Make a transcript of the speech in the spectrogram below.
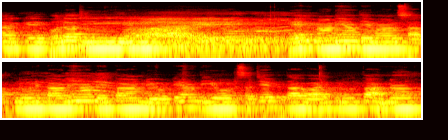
ਕਰਕੇ ਬੋਲੋ ਜੀ। ਇਹ ਨਿਮਾਣਿਆਂ ਦੇ ਮਾਨ ਸਤਿਗੁਰੂ, ਨਿਤਾਣਿਆਂ ਦੇ ਤਾਣ, ਨਿਉਟਿਆਂ ਦੀ ਓਟ, ਸੱਚੇ ਪਿਤਾ ਵਾਹਿਗੁਰੂ ਧੰਨ।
